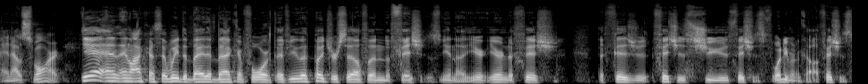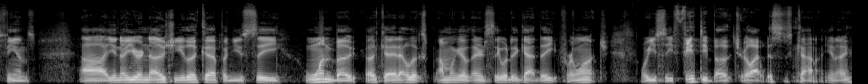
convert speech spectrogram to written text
and that was smart. Yeah, and, and like I said, we debated back and forth. If you put yourself in the fishes, you know, you're you're in the fish, the fish, fish's shoes, fish's what do you want to call it? Fish's fins. Uh, you know, you're in the ocean. You look up and you see one boat. Okay, that looks. I'm gonna go there and see what they got to eat for lunch. Or you see 50 boats. You're like, this is kind of you know.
